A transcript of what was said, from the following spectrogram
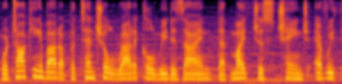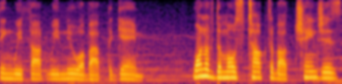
we're talking about a potential radical redesign that might just change everything we thought we knew about the game. One of the most talked about changes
